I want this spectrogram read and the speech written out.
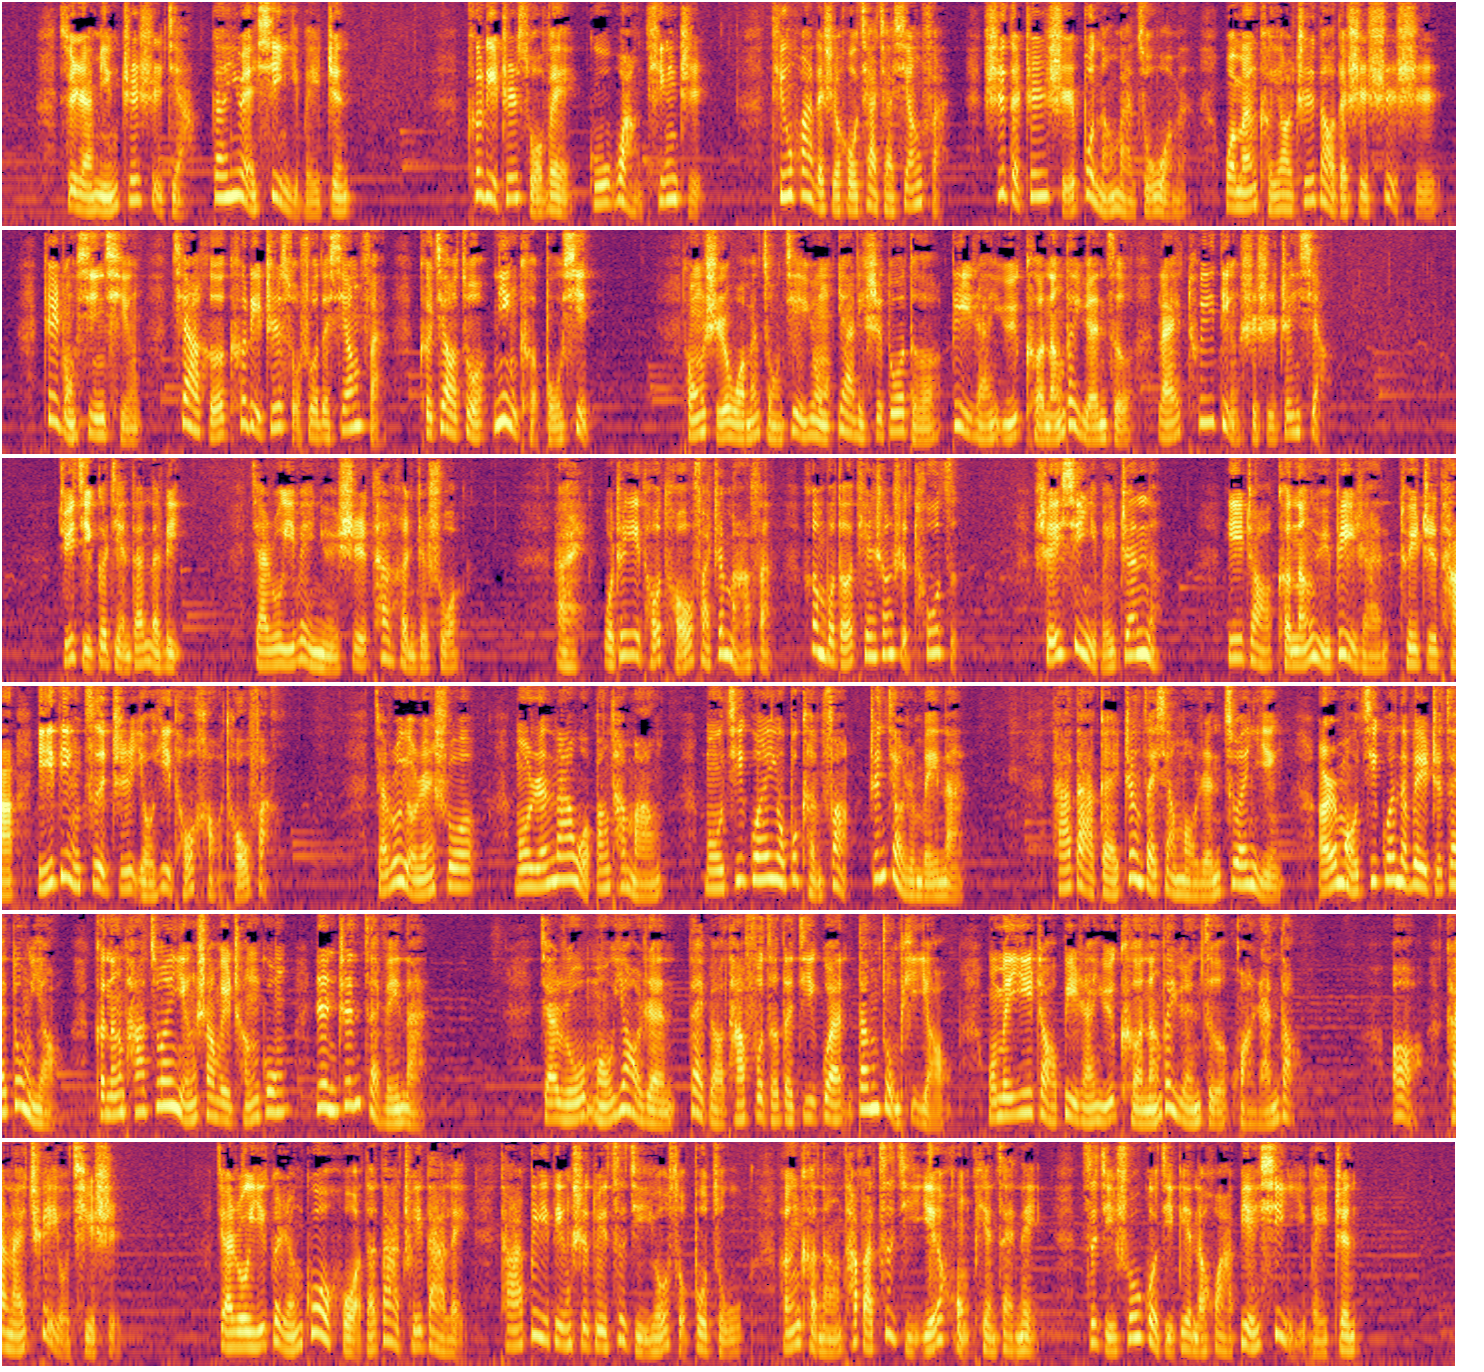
虽然明知是假，甘愿信以为真。柯立之所谓“孤望听之”，听话的时候恰恰相反。诗的真实不能满足我们，我们可要知道的是事实。这种心情恰和柯立芝所说的相反。可叫做宁可不信。同时，我们总借用亚里士多德必然与可能的原则来推定事实真相。举几个简单的例：假如一位女士叹恨着说：“哎，我这一头头发真麻烦，恨不得天生是秃子。”谁信以为真呢？依照可能与必然推知，他一定自知有一头好头发。假如有人说，某人拉我帮他忙，某机关又不肯放，真叫人为难。他大概正在向某人钻营，而某机关的位置在动摇，可能他钻营尚未成功，认真在为难。假如某要人代表他负责的机关当众辟谣，我们依照必然与可能的原则，恍然道：“哦，看来确有其事。”假如一个人过火的大吹大擂。他必定是对自己有所不足，很可能他把自己也哄骗在内，自己说过几遍的话便信以为真。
